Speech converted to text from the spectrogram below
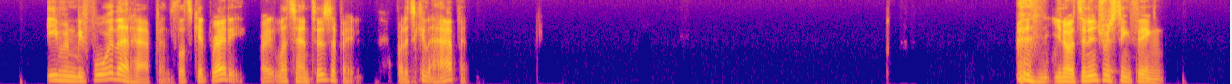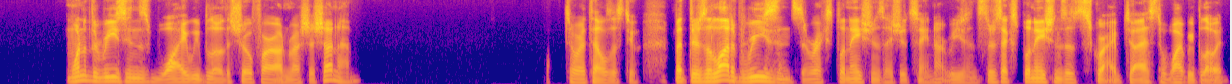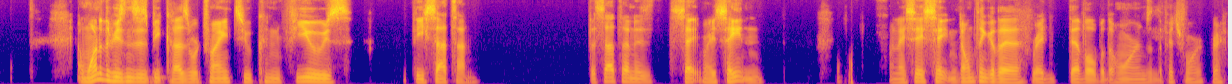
even before that happens. Let's get ready, right? Let's anticipate, but it's going to happen. you know, it's an interesting thing. One of the reasons why we blow the shofar on Rosh Hashanah, Torah tells us to, but there's a lot of reasons or explanations, I should say, not reasons. There's explanations ascribed to as to why we blow it. And one of the reasons is because we're trying to confuse the Satan, the Satan is right? Satan. When I say Satan, don't think of the red devil with the horns and the pitchfork, right?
